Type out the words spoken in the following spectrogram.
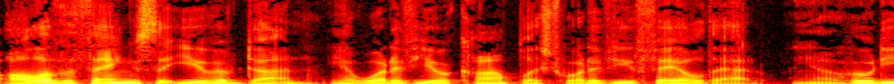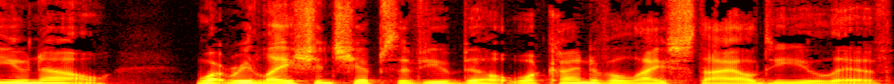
all of the things that you have done. You know, what have you accomplished? What have you failed at? You know, who do you know? What relationships have you built? What kind of a lifestyle do you live?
